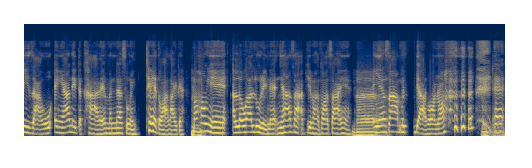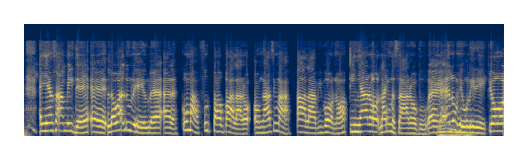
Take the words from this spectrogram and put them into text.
နေစာကိုအိမ်ကနေတခါတည်းမနက်ဆိုရင်ထည့်သွားလိုက်တယ်မဟုတ်ရင်အလောကလူတွေနဲ့ညစာအပြစ်မှာသွားစားရင်အရင်စားမိပြပါတော့အဲအရင်စားမိတယ်အဲလောကလူတွေကလည်းအဲကိုမ food ပေါက်ပါလာတော့အော်ငါးစီမှာပါလာပြီပေါ့နော်ဒီညတော့လိုက်မစားတော့ဘူးအဲအဲ့လိုမျိုးလေးတွေပျော်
